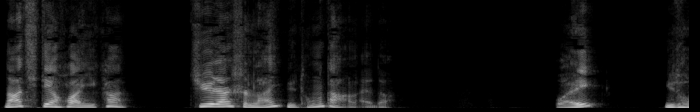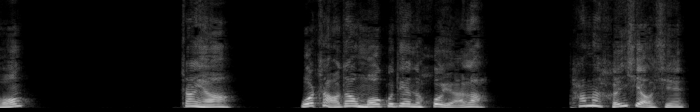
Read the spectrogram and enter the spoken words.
拿起电话一看，居然是蓝雨桐打来的。喂，雨桐，张扬，我找到蘑菇店的货源了。他们很小心，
